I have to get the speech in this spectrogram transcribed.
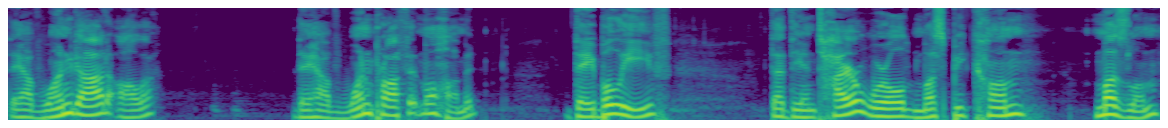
they have one God, Allah, they have one Prophet, Muhammad. They believe that the entire world must become Muslim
